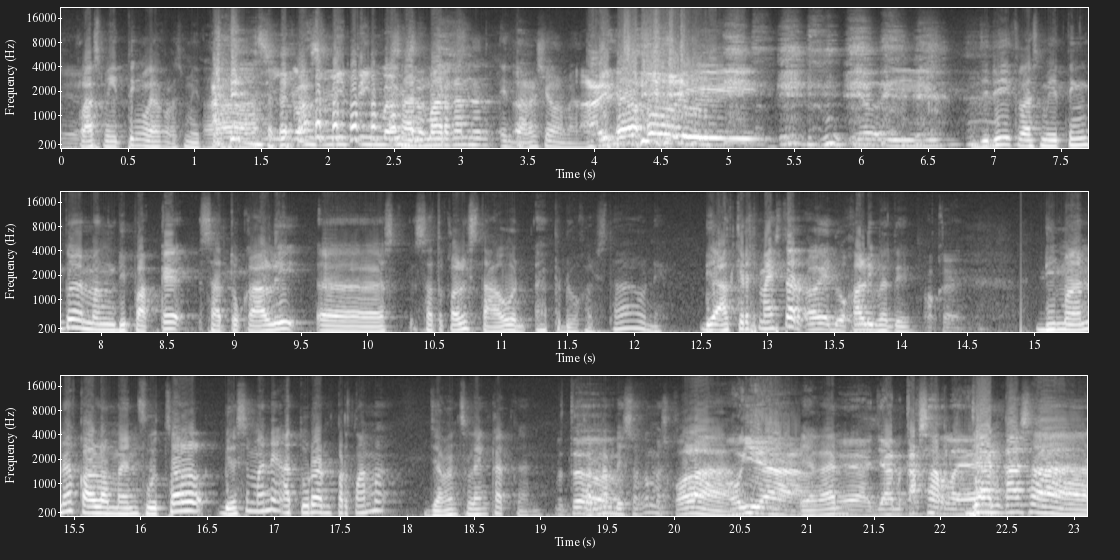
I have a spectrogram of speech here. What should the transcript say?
Iya. Kelas meeting lah, kelas meeting. Anjing kelas meeting banget. Sanmar kan internasional. Anjing. Jadi kelas meeting tuh emang dipakai satu kali eh, satu kali setahun. Eh, apa dua kali setahun ya? Di akhir semester. Oh ya, dua kali berarti. Oke. Di mana kalau main futsal biasa mana aturan pertama jangan selengkat kan? Betul. Karena besoknya mau sekolah. Oh iya. Ya kan? Iya, jangan kasar lah ya. Jangan kasar.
